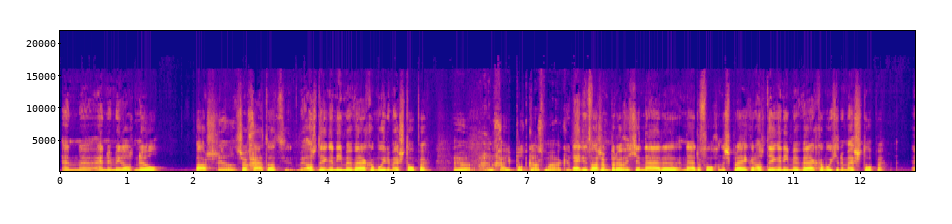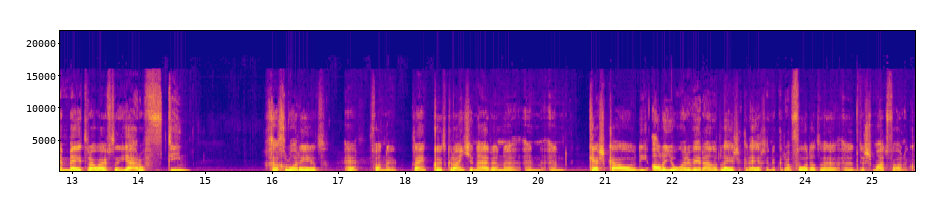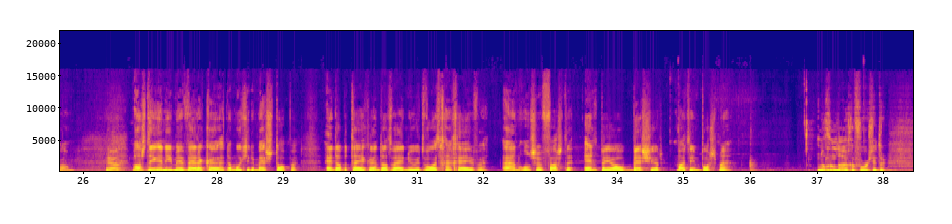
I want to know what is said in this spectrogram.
En, eh, en inmiddels nul. Bas, Ja. zo gaat dat. Als dingen niet meer werken, moet je ermee stoppen. Ja, en dan ga je podcast maken. Nee, dit was een bruggetje naar de, naar de volgende spreker. Als dingen niet meer werken, moet je ermee stoppen. En Metro heeft een jaar of tien gegloreerd. Hè? Van een klein kutkrantje naar een, eh, een, een die alle jongeren weer aan het lezen kreeg. In de, voordat de, eh, de smartphone kwam. Ja. Maar als dingen niet meer werken, dan moet je ermee stoppen. En dat betekent dat wij nu het woord gaan geven aan onze vaste NPO-basher Martin Bosma. Nog een leugen, voorzitter.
